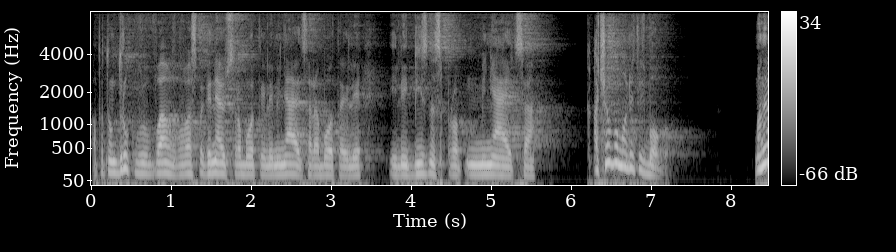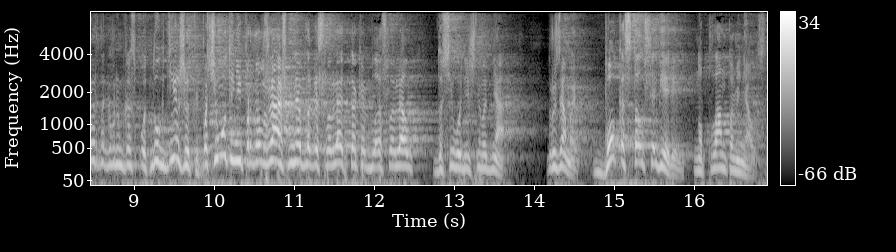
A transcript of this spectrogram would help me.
а потом вдруг вас выгоняют с работы, или меняется работа, или, или бизнес меняется? О чем вы молитесь Богу? Мы, наверное, говорим, Господь, ну где же ты? Почему ты не продолжаешь меня благословлять так, как благословлял до сегодняшнего дня? Друзья мои, Бог остался верен, но план поменялся.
